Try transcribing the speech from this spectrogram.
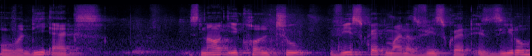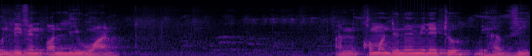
over dx is now equal to v squared minus v squared is 0 leaving only 1 and common denominator we have v.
